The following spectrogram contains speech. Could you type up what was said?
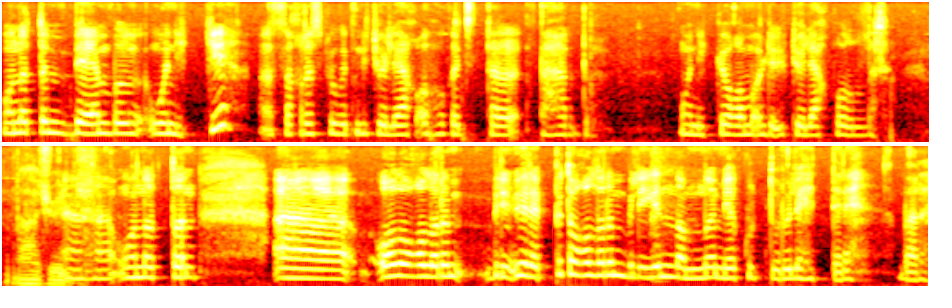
Оннотон бэм бу 12 Сахрас бүгүтүн үтөләк охуга життар тахардым. 12 огом өлө үтөләк болдулар. Наха шөлді. Аха, оннотон а, ол оголорум бир үреппит оголорум билеген номну ме культура лехеттере бары.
